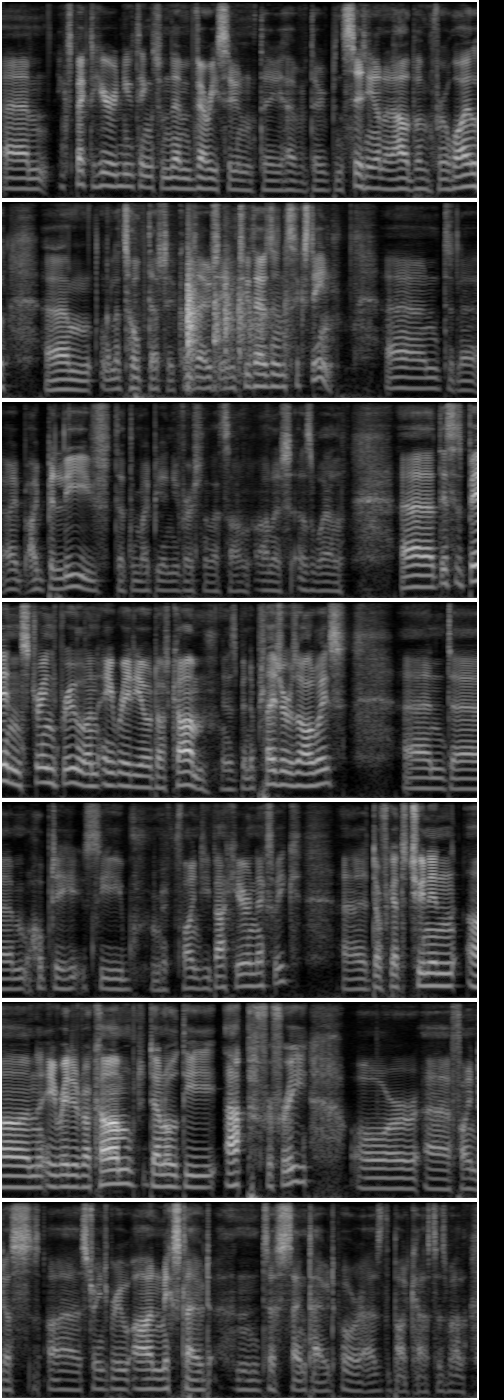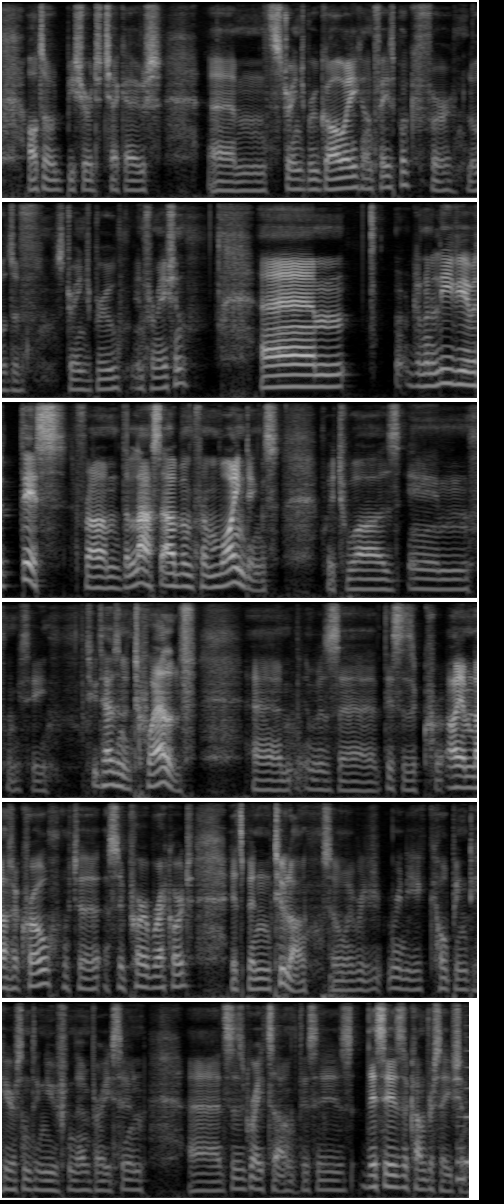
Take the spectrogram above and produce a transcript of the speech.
Um, expect to hear new things from them very soon. They have they've been sitting on an album for a while. Um, let's hope that it comes out in 2016, and uh, I, I believe that there might be a new version of that song on it as well. Uh, this has been Strange Brew on 8radio.com. It has been a pleasure as always, and um, hope to see find you back here next week. Uh, don't forget to tune in on 8radio.com, download the app for free, or uh, find us uh, Strange Brew on Mixcloud and SoundCloud, or as the podcast as well. Also, be sure to check out um, Strange Brew Galway on Facebook for loads of Strange Brew information. Um, we're going to leave you with this from the last album from Windings, which was in, let me see, 2012. Um, it was uh, this is a I am not a crow, which is a, a superb record. It's been too long, so we're re- really hoping to hear something new from them very soon. Uh, this is a great song. This is this is a conversation.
